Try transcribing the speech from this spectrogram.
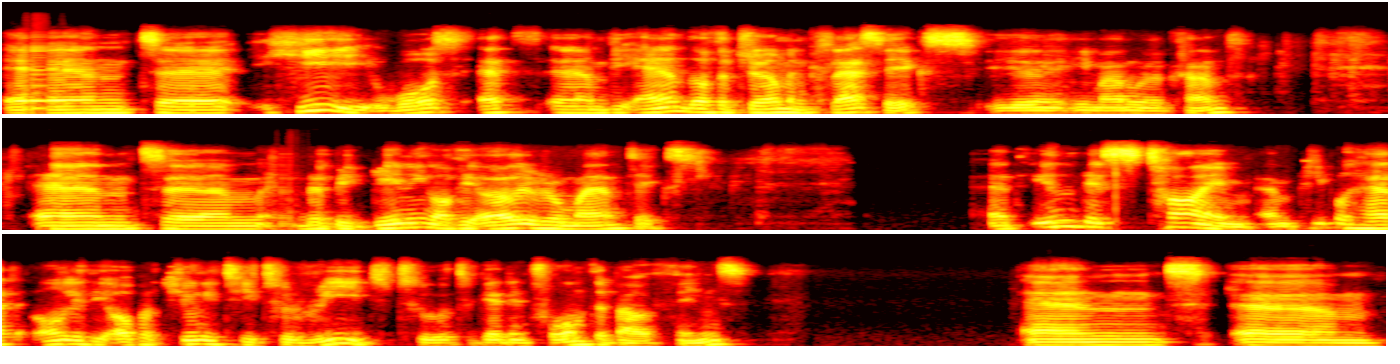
And uh, he was at um, the end of the German classics, uh, Immanuel Kant, and um, the beginning of the early romantics and in this time, um, people had only the opportunity to read, to, to get informed about things. And um,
